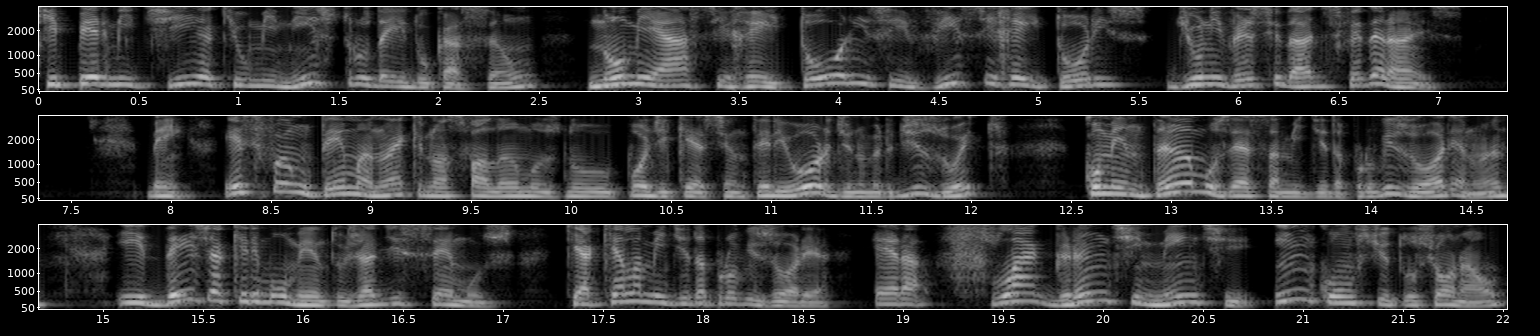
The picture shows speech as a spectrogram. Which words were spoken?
que permitia que o ministro da Educação nomeasse reitores e vice-reitores de universidades federais. Bem, esse foi um tema não é, que nós falamos no podcast anterior, de número 18. Comentamos essa medida provisória, não é? E desde aquele momento já dissemos que aquela medida provisória era flagrantemente inconstitucional,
